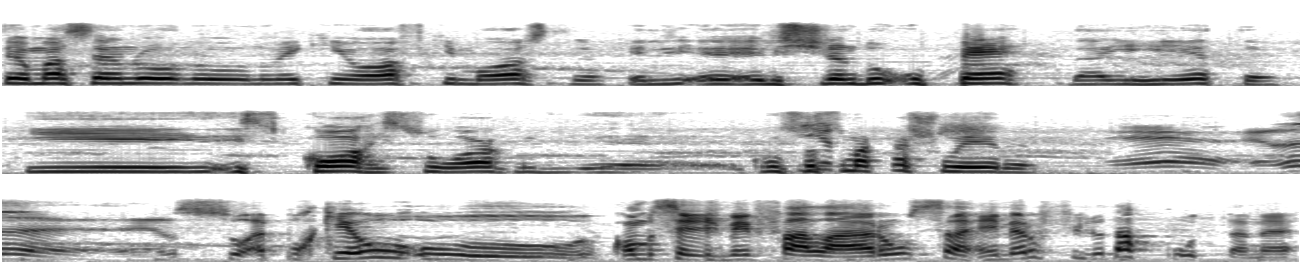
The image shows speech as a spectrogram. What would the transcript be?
tem uma cena no, no, no making off que mostra ele- eles tirando o pé da Henrietta e escorre suor é, como se fosse uma cachoeira. É, é, sou- é porque o, o- Como vocês bem falaram, o Sam Raimi era o filho da puta, né?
